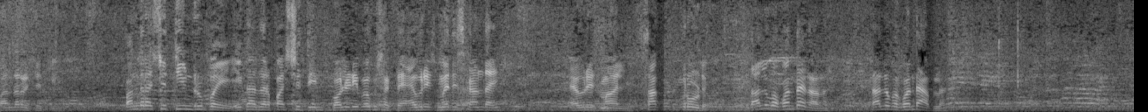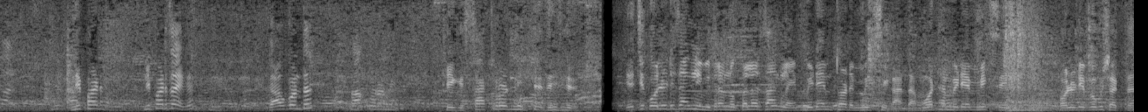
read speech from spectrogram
पंधराशे तीन. पंधराशे तीन रुपये. एक हजार पाचशे तीन. क्वालिटी बघू शकता. ॲव्हरेज मध्येच कांदा आहे. ॲव्हरेज माल साक रोड तालुका कोणता आहे दादा? तालुका कोणता आहे आपला? निफाड निफाडचा आहे का? गाव कोणतं? साकोरा मी ठीक आहे साक रोड याची क्वालिटी चांगली आहे मित्रांनो कलर चांगला आहे. मिडियम थोडा मिक्स आहे कांदा. मोठा मिडियम मिक्स आहे. क्वालिटी बघू शकता.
